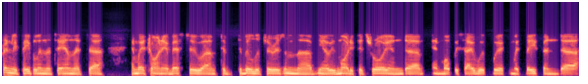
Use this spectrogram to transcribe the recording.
friendly people in the town that, uh, and we're trying our best to um, to, to build the tourism. Uh, you know, with Mighty Fitzroy and uh, and what we say we're working with beef, and uh,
